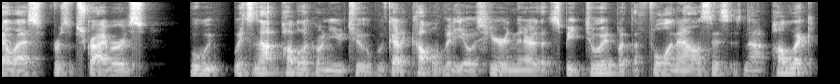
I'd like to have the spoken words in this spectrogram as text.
ILS for subscribers. It's not public on YouTube. We've got a couple videos here and there that speak to it, but the full analysis is not public.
